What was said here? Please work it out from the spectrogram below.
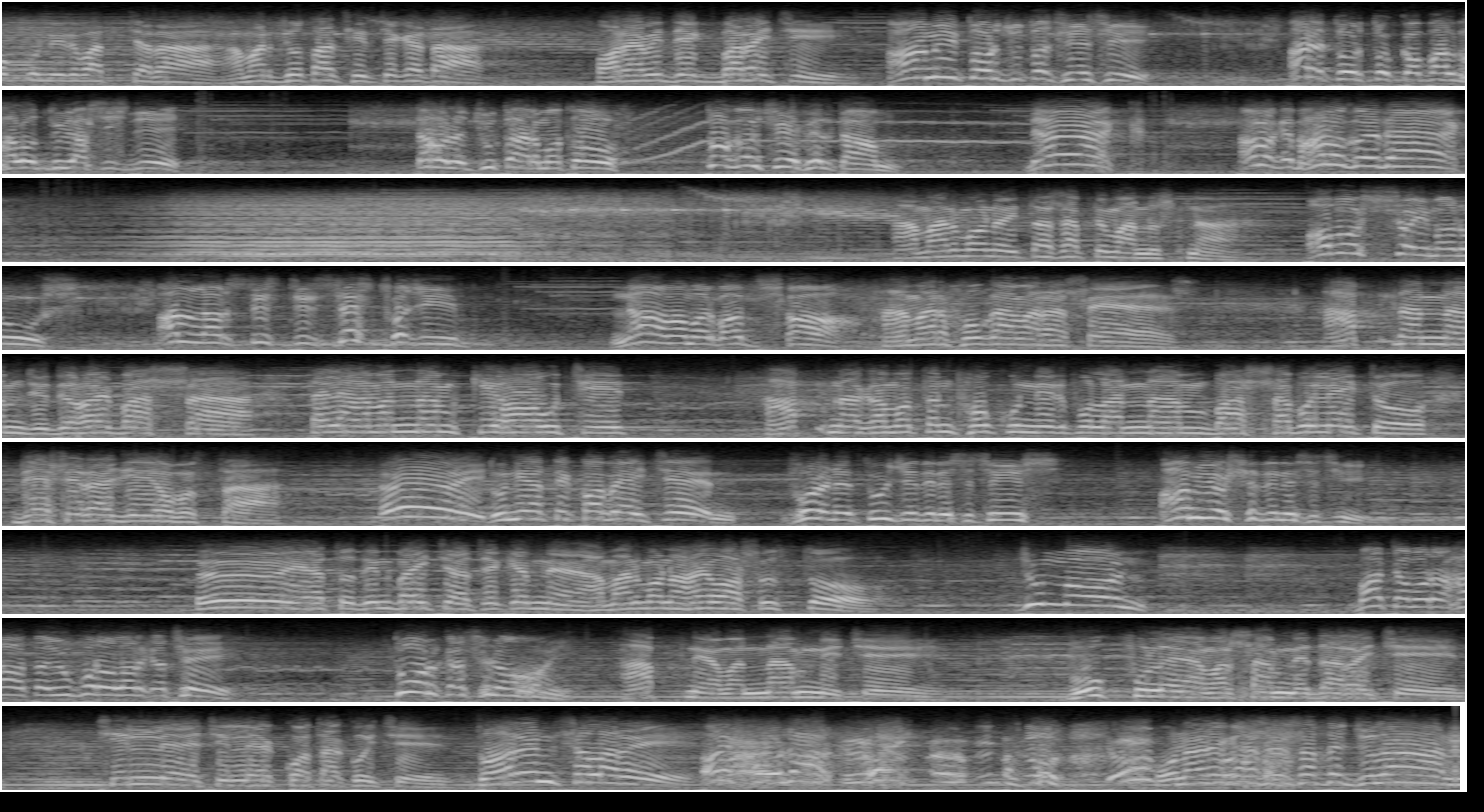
ফকুনির বাচ্চারা আমার জোতা ছিঁড়ছে কেটা। পরে আমি দেখবার আইছি। আমি তোর জুতা ছিঁড়েছি। আরে তোর তো কপাল ভালো তুই আসিস নি। তাহলে জুতার মতো তোকেও ছিঁড়ে ফেলতাম। দেখ আমাকে ভালো করে দেখ। আমার মনে হইতাছে আপনি মানুষ না। অবশ্যই মানুষ। আল্লাহর সৃষ্টির শ্রেষ্ঠ জীব। নাম আমার বাদশাহ। আমার হোক আমার শেষ। আপনার নাম যদি হয় বাদশাহ তাহলে আমার নাম কি হওয়া উচিত? আপনার মতন ফকুনের পোলার নাম বাদশাহ বলেই তো দেশের আজ এই অবস্থা। এই দুনিয়াতে কবে আইছেন? ধরে নে তুই যেদিন এসেছিস আমিও সেদিন এসেছি। এই এতদিন বাইচে আছে কেমনে? আমার মনে হয় অসুস্থ। জুম্মন বাঁচা বড় হাত ওই উপরওয়ালার কাছে। তোর কাছে নয়। আপনি আমার নাম নিচে। বুক ফুলে আমার সামনে দাঁড়াইছেন। চিল্লে চিল্লে কথা কইছেন। ধরেন সালারে ওনারে গাছের সাথে ঝুলান।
